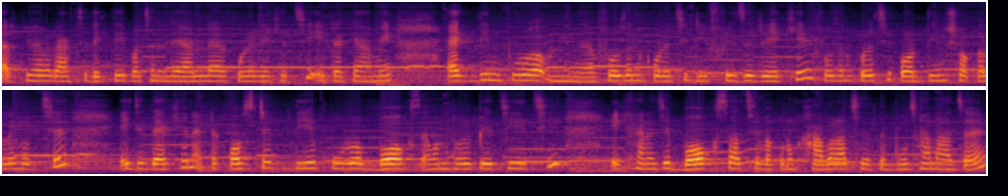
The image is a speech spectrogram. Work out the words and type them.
আর কীভাবে রাখছি দেখতেই পাচ্ছেন লেয়ার লেয়ার করে রেখেছি। এটাকে আমি একদিন পুরো ফ্রোজেন করেছি ডিপ ফ্রিজে রেখে। ফ্রোজেন করেছি, পরদিন সকালে হচ্ছে এই যে দেখেন একটা কস্টেপ দিয়ে পুরো বক্স এমনভাবে পেঁচিয়েছি। এখানে যে বক্স আছে বা কোনো খাবার আছে, যাতে বোঝা না যায়।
